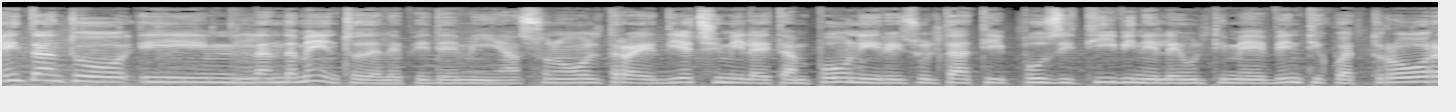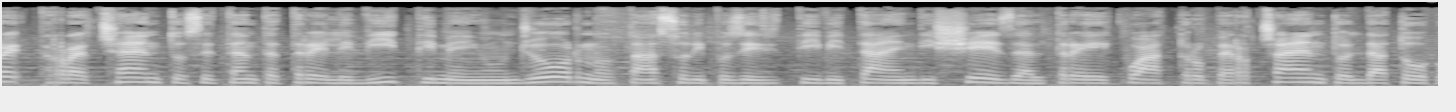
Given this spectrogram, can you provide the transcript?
E intanto l'andamento dell'epidemia sono oltre 10.000 i tamponi risultati positivi nelle ultime 24 ore, 373 le vittime in un giorno, tasso di positività in discesa al 3,4%, il dato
